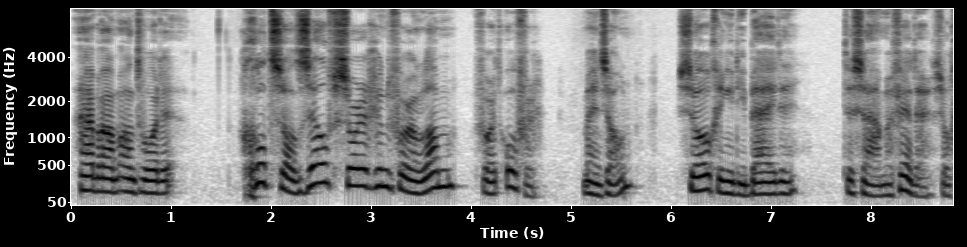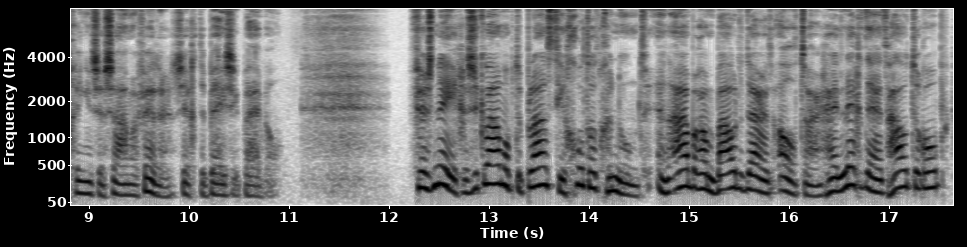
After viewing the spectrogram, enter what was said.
Abraham antwoordde: God zal zelf zorgen voor een lam voor het offer, mijn zoon. Zo gingen die beiden tezamen verder. Zo gingen ze samen verder, zegt de Basic Bijbel. Vers 9. Ze kwamen op de plaats die God had genoemd. En Abraham bouwde daar het altaar. Hij legde het hout erop,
